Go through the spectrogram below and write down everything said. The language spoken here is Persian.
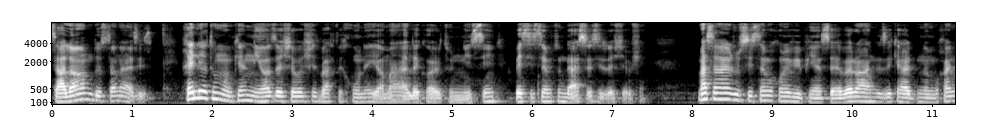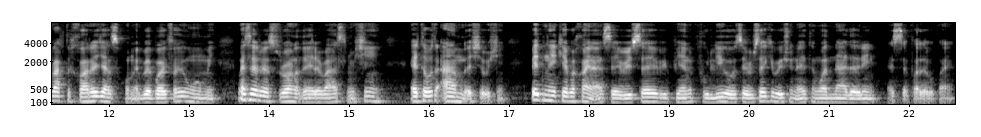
سلام دوستان عزیز. خیلیاتون ممکن نیاز داشته باشید وقتی خونه یا محل کارتون نیستین به سیستمتون دسترسی داشته باشین. مثلا رو سیستم خونه VPN سرور رو اندازه کردین و می‌خواین وقتی خارج از خونه به وای فای عمومی مثل رستوران غیر وصل میشین ارتباط امن داشته باشین. بدون که بخواین از سرویس های VPN پولی و سرویس که بهشون اعتماد ندارین استفاده بکنین.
